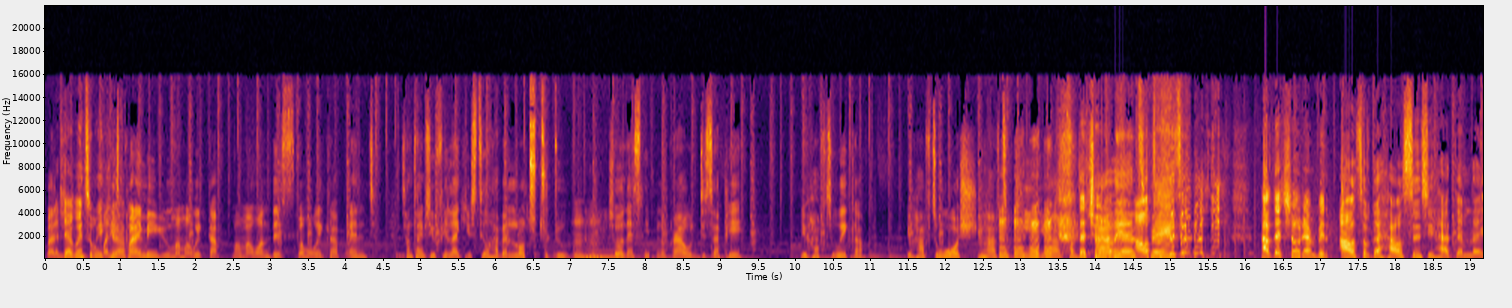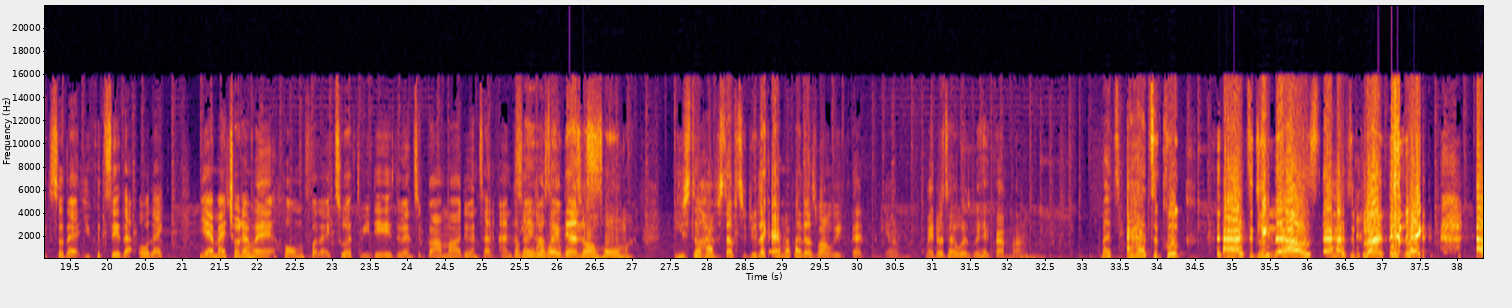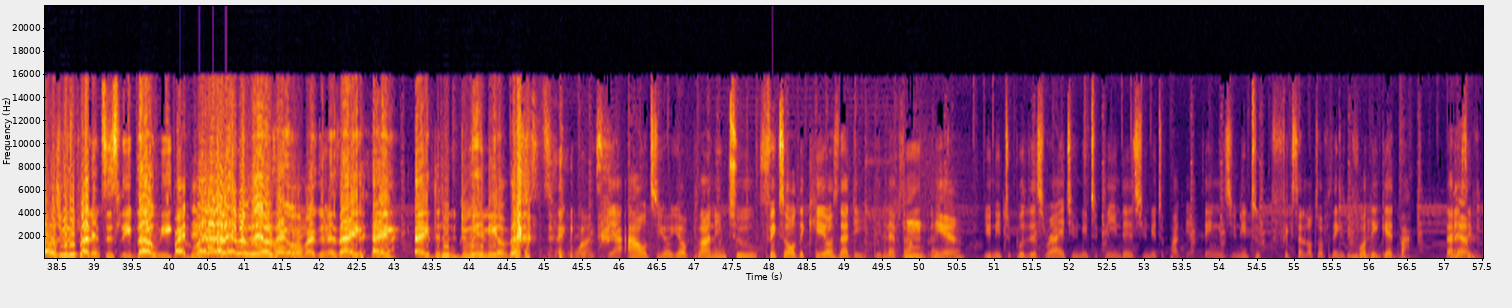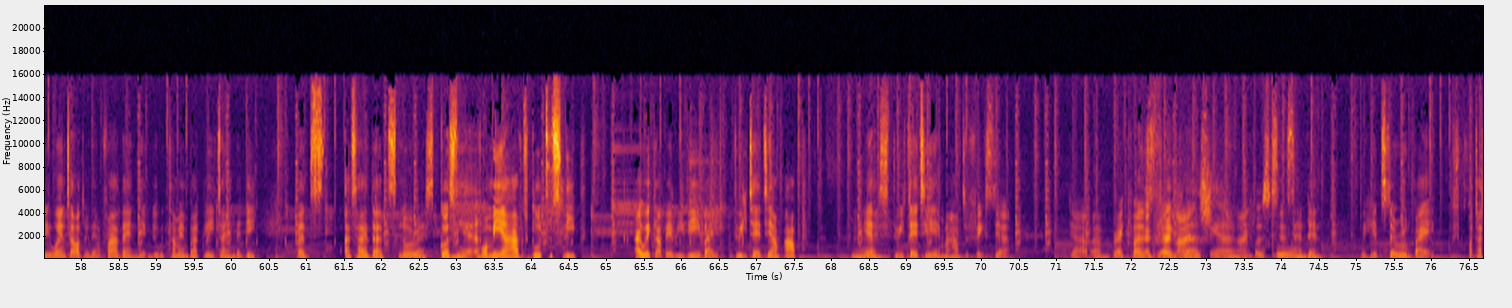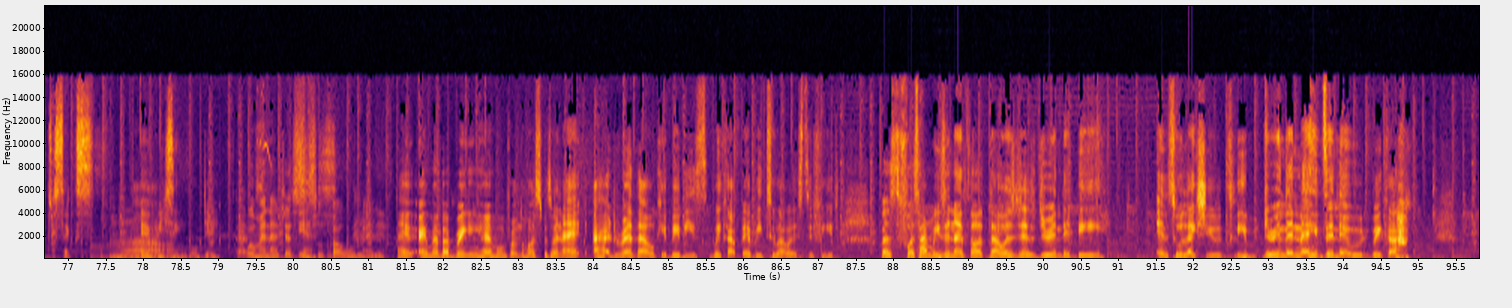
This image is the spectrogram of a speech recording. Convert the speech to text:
But They are going to wake somebody's you up. climbing you, Mama, wake up. Mama, I want this. Mama, wake up. And sometimes you feel like you still have a lot to do. Mhm. So the sleep in the crowd will disappear. You have to wake up. You have to wash. You have to clean. You have Have to. the children been out? space. have the children been out of the house since you had them? Like so that you could say that oh, like yeah, my children went home for like two or three days. They went to grandma. They went to an auntie. But and I even was when able they're to not sleep. home, you still have stuff to do. Like I remember there was one week that um, my daughter was with her grandma, Mhm. but I had to cook. I had to clean the house. I had to plant. like I was really planning to sleep that week. But But at the end of the day, I was like, Oh "Oh my my goodness, I, I, I didn't do any of that." Like once they are out, you're you're planning to fix all the chaos that they, they left. Mm, Like, yeah, you need to put this right, you need to clean this, you need to pack their things, you need to fix a lot of things before they get back. That is Yeah. if they went out with their father and they, they were coming back later in the day. But aside that, no rest. Because yeah. for me, I have to go to sleep. I wake up every day by 3.30, I'm up. Mm. Yes, 3.30 a.m. I have to fix their their um, breakfast, their lunch, yeah, their lunch for boxes, school. and then we hit the road by quarter to six Wow. every single day. That's- Women are just Yes. superwomen. I, I remember bringing her home from the hospital and I, I had read that okay babies wake up every two hours to feed but for some reason I thought that was just during the day and so like she would sleep during the night and then we would wake up.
